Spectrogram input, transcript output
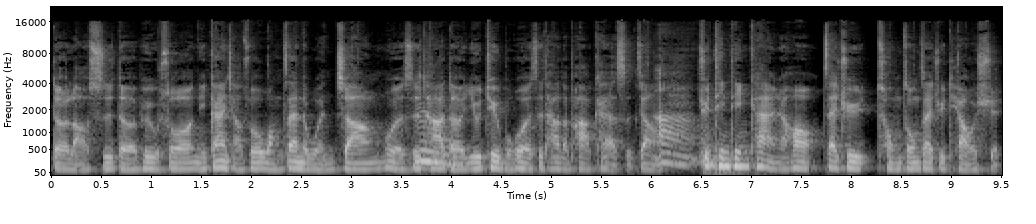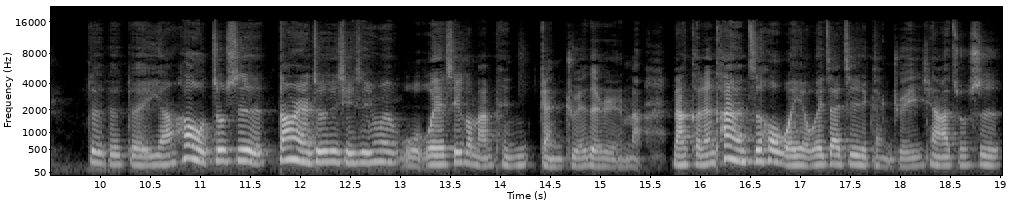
的老师的，譬如说你刚才讲说网站的文章，或者是他的 YouTube，嗯，或者是他的 Podcast 这样，嗯，去听听看，然后再去从中再去挑选。对对对，然后就是，当然就是，其实因为我我也是一个蛮凭感觉的人嘛，那可能看了之后，我也会在自己感觉一下，就是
